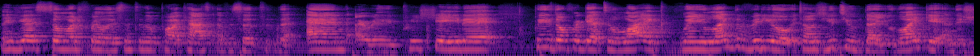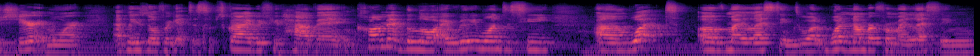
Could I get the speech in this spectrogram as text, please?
Thank you guys so much for listening to the podcast episode to the end. I really appreciate it. Please don't forget to like. When you like the video, it tells YouTube that you like it and they should share it more. And please don't forget to subscribe if you haven't and comment below. I really want to see um, what of my lessons, what, what number from my lesson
